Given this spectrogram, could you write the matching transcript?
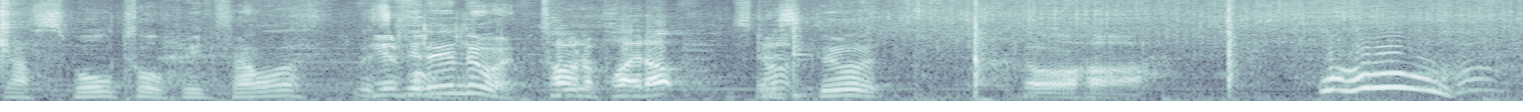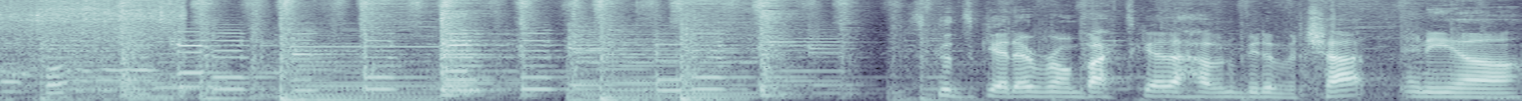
Enough small talk, big fella. Let's Beautiful. get into it. Time to plate up. Let's do Let's it. do it. Oh, It's good to get everyone back together, having a bit of a chat. Any uh,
